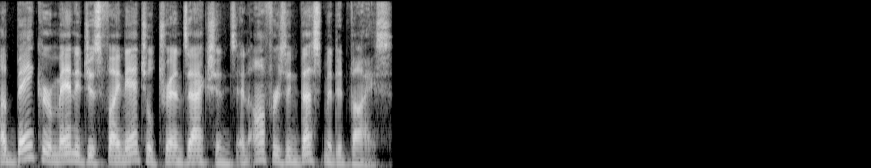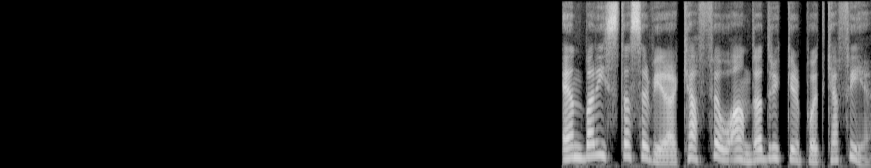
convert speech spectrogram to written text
A banker manages financial transactions and offers investment advice. En barista serverar kaffe och andra drycker på ett café.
